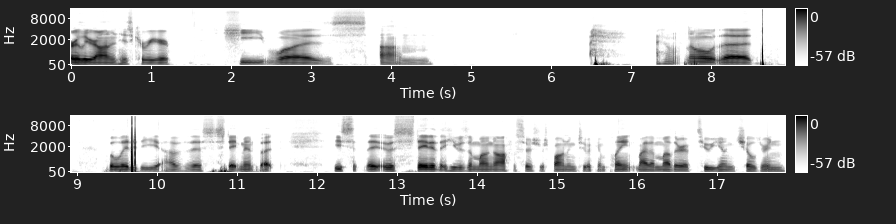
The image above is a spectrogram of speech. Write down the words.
earlier on in his career, he was um, I don't know the validity of this statement, but he it was stated that he was among officers responding to a complaint by the mother of two young children.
